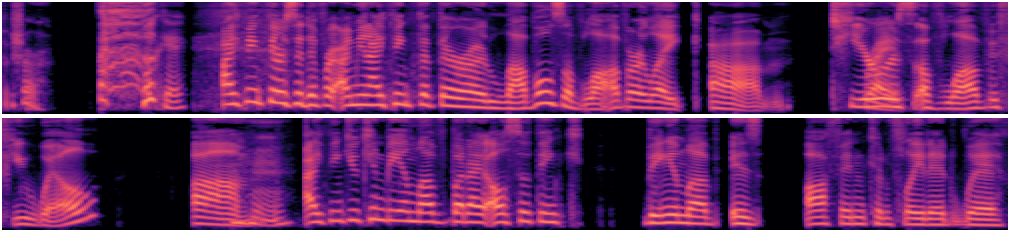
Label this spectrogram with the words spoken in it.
for sure. okay. I think there's a different I mean, I think that there are levels of love or like um tiers of love, if you will. Um Mhm. I think you can be in love, but I also think being in love is often conflated with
